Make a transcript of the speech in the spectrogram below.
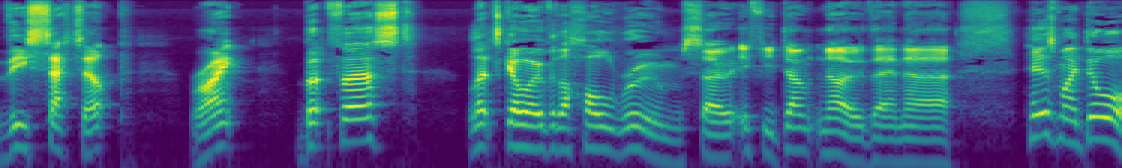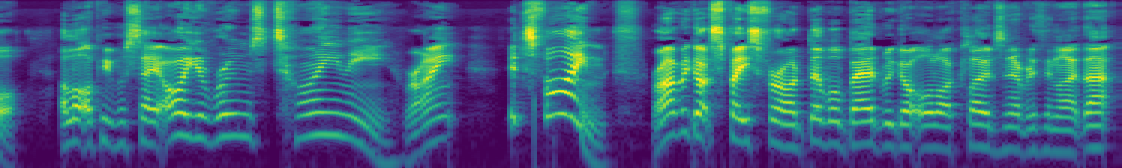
the setup, right? But first, let's go over the whole room. So if you don't know, then uh, here's my door. A lot of people say, oh, your room's tiny, right? It's fine, right? We got space for our double bed, we got all our clothes and everything like that.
